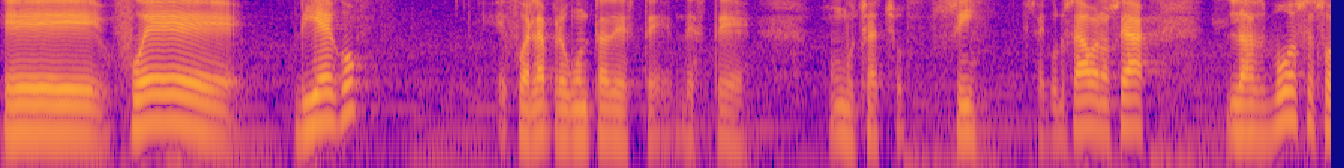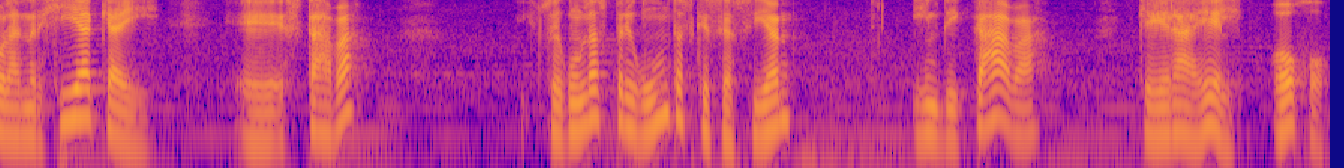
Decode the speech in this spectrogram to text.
eh, ¿Fue Diego? Fue la pregunta de este, de este muchacho. Sí, se cruzaban. O sea, las voces o la energía que ahí eh, estaba, según las preguntas que se hacían, indicaba que era él. Ojo,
